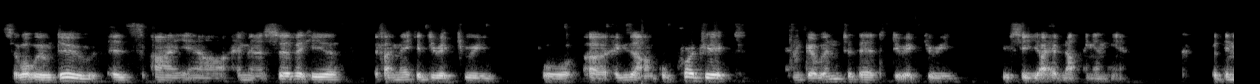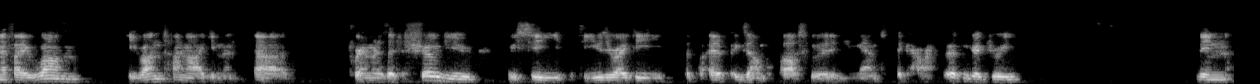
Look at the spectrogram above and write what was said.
So what we'll do is I uh, am in a server here. If I make a directory for uh, example project and go into that directory, you see I have nothing in here. But then if I run the runtime argument uh, parameters I just showed you, we see the user ID, the example password, and you mount the current working directory. Then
